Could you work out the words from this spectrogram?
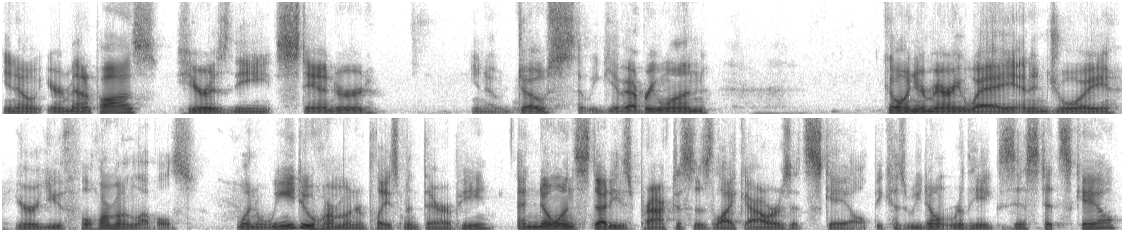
you know, you're in menopause. Here is the standard, you know, dose that we give everyone. Go on your merry way and enjoy your youthful hormone levels. When we do hormone replacement therapy, and no one studies practices like ours at scale because we don't really exist at scale.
